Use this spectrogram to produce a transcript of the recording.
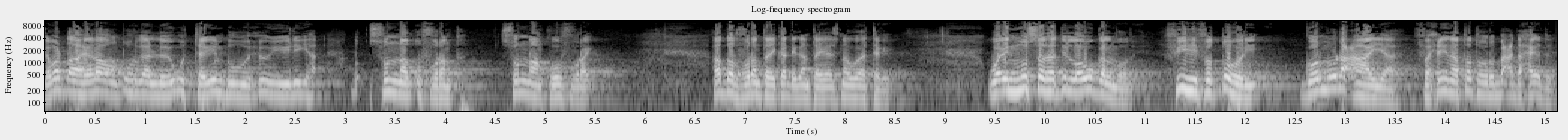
gabadh daahira oon duhrigaa loogu teginbu wuxuu yidhi sunnaad u furanta sunnaan kuu furay. Haddaad furantahay ka dhigantahay isna waa tegey. Wain musad haddii loogu galmooday fiihi fi uhri goormuu dhacahayaa fa xiina tathuru bacda xaydin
